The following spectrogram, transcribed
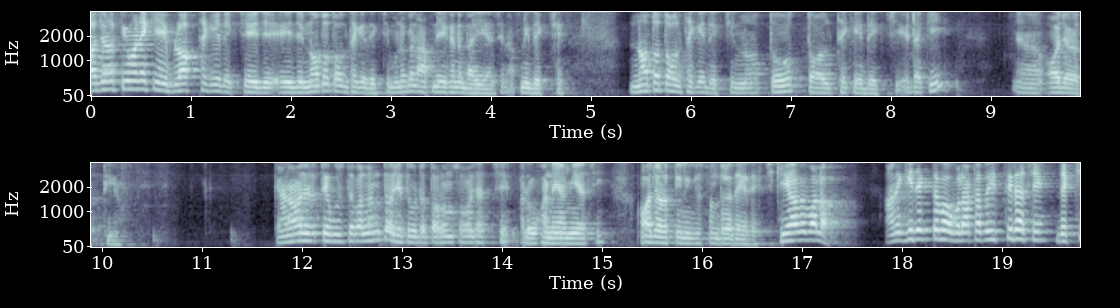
অজরাতীয় মানে কি? ব্লক থেকে দেখছে, এই যে এই যে নততল থেকে দেখছি। মনে করেন আপনি এখানে দাঁড়িয়ে আছেন, আপনি দেখছেন। নততল থেকে দেখছি, নততল থেকে দেখছি। এটা কি? অজরাতীয় কেন অজরাতীয় বুঝতে পারলাম তো? যেহেতু ওটা তরণ সহ যাচ্ছে, আর ওখানে আমি আছি। অজরাতীয় নির্দেশতন্ত্র থেকে দেখছি। কী হবে বলো? আমি কি দেখতে পাবো? ব্লকটা তো স্থির আছে। দেখছি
